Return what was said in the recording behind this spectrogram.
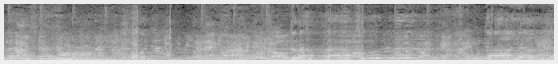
ไหมฉันหลับตาทุก الآية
